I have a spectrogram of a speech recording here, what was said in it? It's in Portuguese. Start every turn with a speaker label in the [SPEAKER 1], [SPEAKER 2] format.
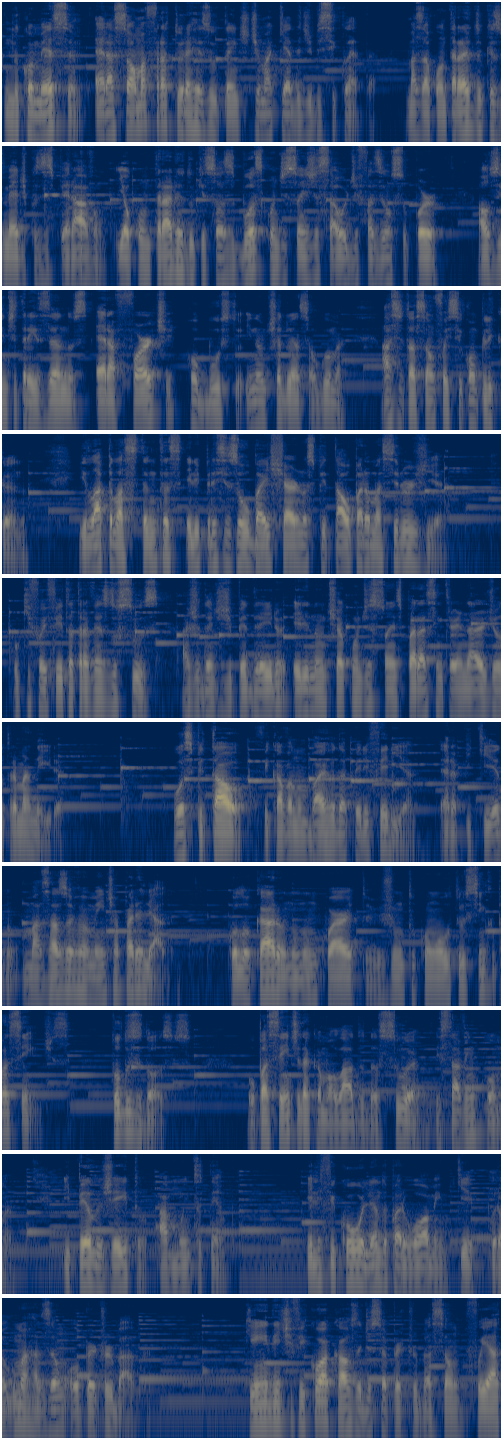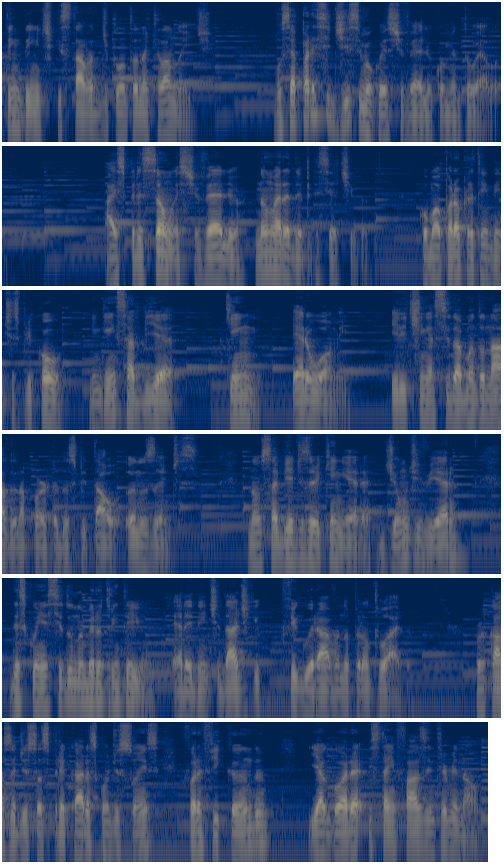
[SPEAKER 1] No começo, era só uma fratura resultante de uma queda de bicicleta, mas ao contrário do que os médicos esperavam e ao contrário do que suas boas condições de saúde faziam supor, aos 23 anos era forte, robusto e não tinha doença alguma, a situação foi se complicando. E lá pelas tantas, ele precisou baixar no hospital para uma cirurgia. O que foi feito através do SUS. Ajudante de pedreiro, ele não tinha condições para se internar de outra maneira. O hospital ficava num bairro da periferia, era pequeno, mas razoavelmente aparelhado. Colocaram-no num quarto junto com outros cinco pacientes, todos idosos. O paciente da cama ao lado da sua estava em coma, e pelo jeito há muito tempo. Ele ficou olhando para o homem que, por alguma razão, o perturbava. Quem identificou a causa de sua perturbação foi a atendente que estava de plantão naquela noite. Você é parecidíssimo com este velho, comentou ela. A expressão este velho não era depreciativa. Como a própria atendente explicou, ninguém sabia quem era o homem. Ele tinha sido abandonado na porta do hospital anos antes. Não sabia dizer quem era, de onde viera. Desconhecido número 31 era a identidade que figurava no prontuário. Por causa de suas precárias condições, fora ficando e agora está em fase terminal.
